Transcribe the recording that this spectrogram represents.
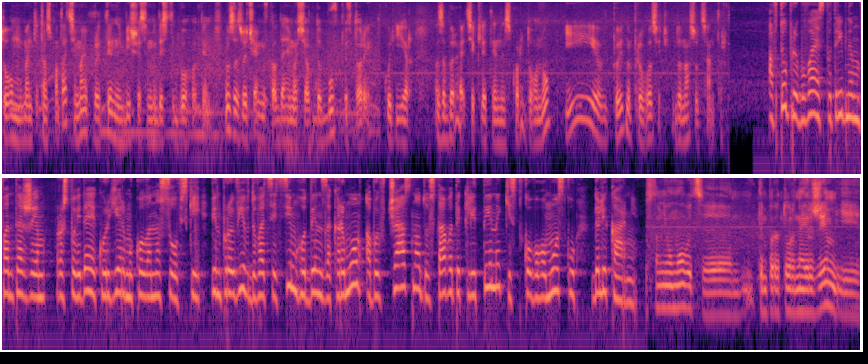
до моменту трансплантації має пройти не більше 72 годин. Ну, зазвичай ми вкладаємося в добу в півтори. Кур'єр забирає ці клітини з кордону і відповідно привозить до нас у центр. Авто прибуває з потрібним вантажем, розповідає кур'єр Микола Носовський. Він провів 27 годин за кермом, аби вчасно доставити клітини кісткового мозку до лікарні. Основні умови це температурний режим і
